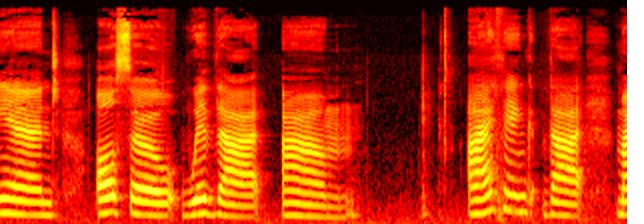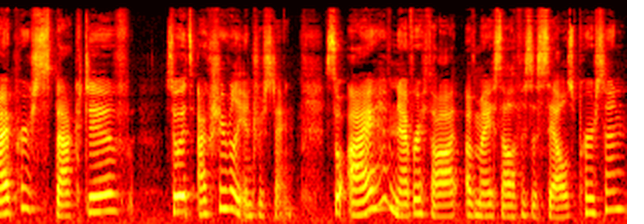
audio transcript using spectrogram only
and also with that, um, I think that my perspective. So it's actually really interesting. So I have never thought of myself as a salesperson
